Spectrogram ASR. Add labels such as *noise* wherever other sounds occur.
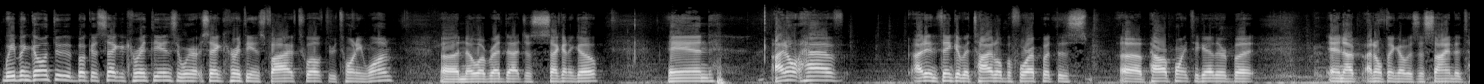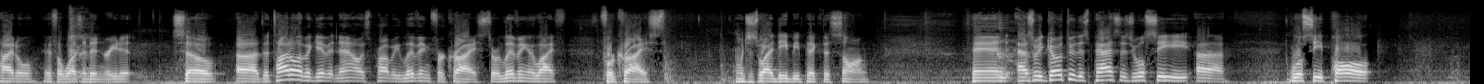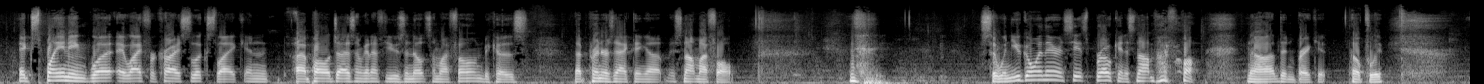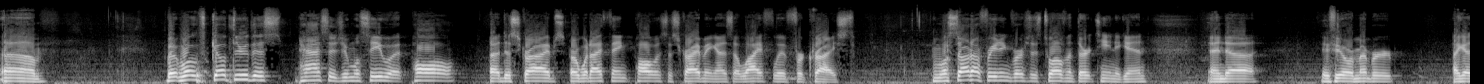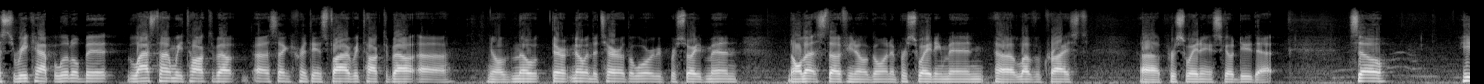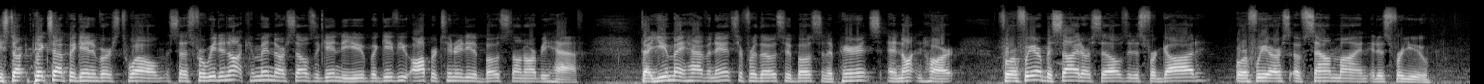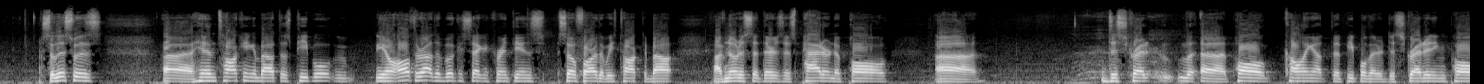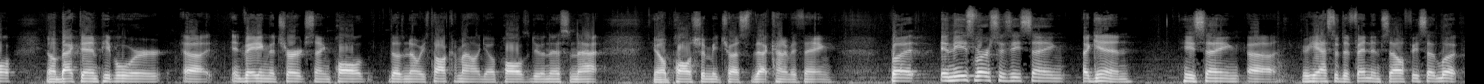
We've been going through the book of Second Corinthians, and we're at 2 Corinthians 5 12 through 21. Uh, Noah read that just a second ago. And I don't have, I didn't think of a title before I put this uh, PowerPoint together, but, and I, I, don't think I was assigned a title. If I wasn't, I didn't read it. So uh, the title I would give it now is probably Living for Christ or Living a Life for Christ, which is why DB picked this song. And as we go through this passage, we'll see, uh, we'll see Paul explaining what a life for Christ looks like. And I apologize, I'm going to have to use the notes on my phone because that printer's acting up. It's not my fault. *laughs* so when you go in there and see it's broken, it's not my *laughs* fault. No, I didn't break it, hopefully. Um, but we'll go through this passage and we'll see what Paul uh, describes, or what I think Paul was describing as a life lived for Christ. And we'll start off reading verses 12 and 13 again. And uh, if you'll remember, I guess to recap a little bit, last time we talked about uh, 2 Corinthians 5, we talked about, uh, you know, know, knowing the terror of the Lord, we persuade men, and all that stuff, you know, going and persuading men, uh, love of Christ, uh, persuading us to go do that. So he start, picks up again in verse 12. It says, For we do not commend ourselves again to you, but give you opportunity to boast on our behalf, that you may have an answer for those who boast in appearance and not in heart. For if we are beside ourselves, it is for God, or if we are of sound mind, it is for you. So this was uh, him talking about those people. You know, all throughout the book of Second Corinthians so far that we've talked about, I've noticed that there's this pattern of Paul. Uh, discredit uh, Paul calling out the people that are discrediting Paul. You know, back then people were uh, invading the church, saying Paul doesn't know what he's talking about. You know, Paul's doing this and that. You know, Paul shouldn't be trusted. That kind of a thing. But in these verses, he's saying again, he's saying uh, he has to defend himself. He said, "Look,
